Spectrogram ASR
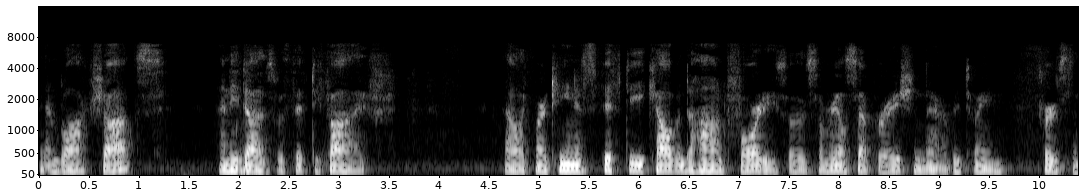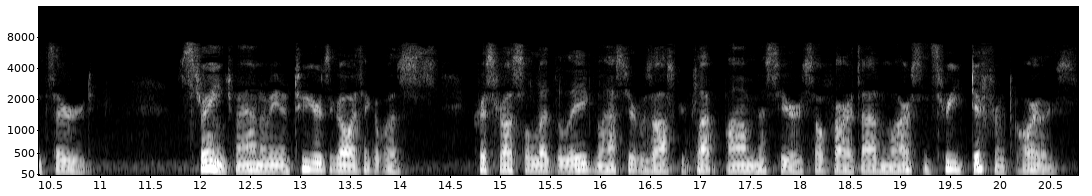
in block shots, and he does with 55. Alec Martinez 50, Calvin DeHaan 40. So there's some real separation there between first and third. Strange, man. I mean, two years ago, I think it was Chris Russell led the league. Last year it was Oscar Klefbom. This year, so far, it's Adam Larsson. Three different Oilers.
